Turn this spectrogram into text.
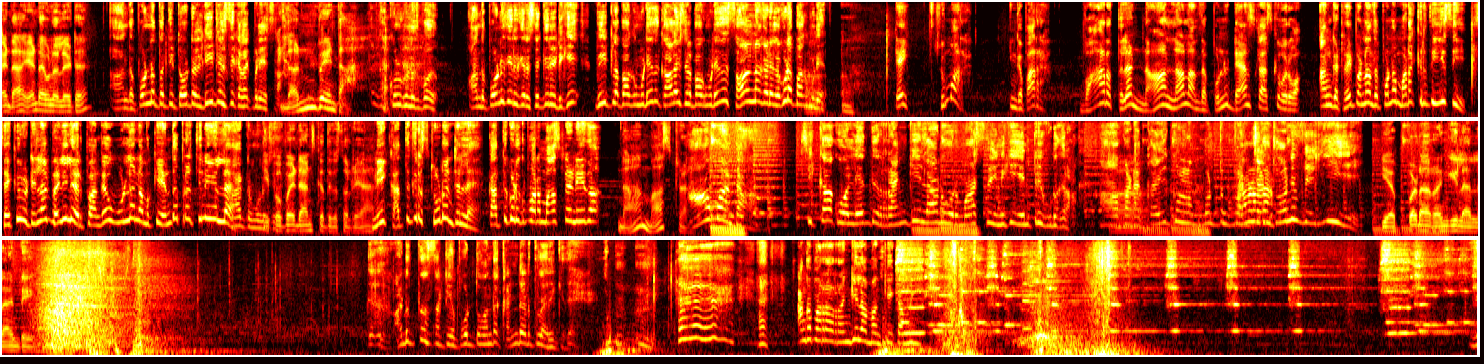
ஏண்டா ஏண்டா இவ்வளவு லேட்டு அந்த பொண்ணை பத்தி டோட்டல் டீடைல்ஸ் கலெக்ட் பண்ணியாச்சு. நண்பேண்டா. குழுக்குனது போதும். அந்த பொண்ணுக்கு இருக்கிற செக்யூரிட்டிக்கு வீட்ல பார்க்க முடியாது காலேஜ்ல பார்க்க முடியாது சால்னா கடையில கூட பார்க்க முடியாது. டேய் சும்மா. இங்க பாரு. வாரத்துல நாலு நாள் அந்த பொண்ணு டான்ஸ் கிளாஸ்க்கு வருவா. அங்க ட்ரை பண்ண அந்த பொண்ணை மடக்கிறது ஈஸி செக்யூரிட்டி எல்லாம் வெளியில இருப்பாங்க உள்ள நமக்கு எந்த பிரச்சனையும் இல்ல. இப்ப போய் டான்ஸ் கத்துக்க சொல்றியா? நீ கத்துக்கிற ஸ்டூடெண்ட் இல்ல. கத்து கொடுக்க போற மாஸ்டர் நீதான். நான் மாஸ்டரா ஆமாண்டா. சிக்காகோல இருந்து ரங்கீலான்னு ஒரு மாஸ்டர் இன்னைக்கு என்ட்ரி கொடுக்குறான். அவன கைக்குள்ள மட்டும் வெயி. எப்படா ரங்கீலா லேண்டிங் அடுத்த சட்டையை போட்டு வந்த கண்ட இடத்துல இருக்குதே. அங்க பாரு ரங்கீலா மங்கி கம்மி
